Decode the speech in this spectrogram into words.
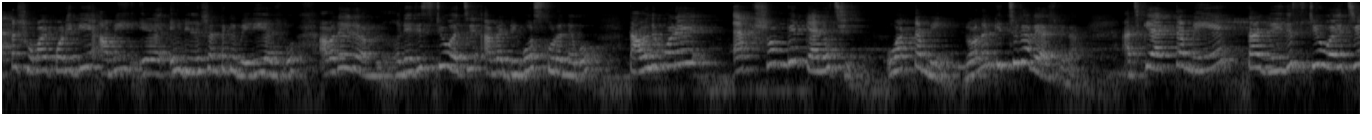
একটা সময় পরে গিয়ে আমি এই রিলেশন থেকে বেরিয়ে আসব, আমাদের রেজিস্ট্রি হয়েছে, আমরা ডিভোর্স করে নেব, তাহলে পরে একসঙ্গে কেন ছিল? ও একটা মেয়ে, রনের কিচ্ছু যাবে আসবে না। আজকে একটা মেয়ে, তার রেজিস্ট্রি হয়েছে,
